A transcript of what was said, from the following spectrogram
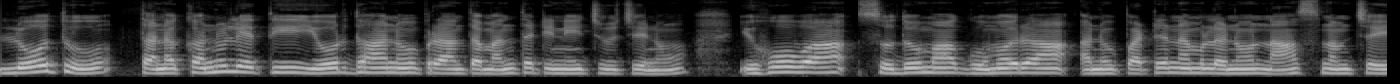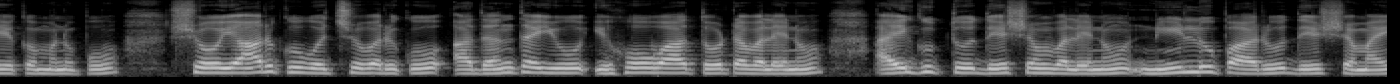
లోతు తన కనులెత్తి యోర్ధాను ప్రాంతమంతటిని చూచెను. యహోవా సుధుమ గుమరా అను పట్టణములను నాశనం చేయక మునుపు షోయారుకు వచ్చు వరకు అదంతయు యహోవా తోట వలెను ఐగుప్తు దేశం వలెను నీళ్ళు పారు దేశమై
